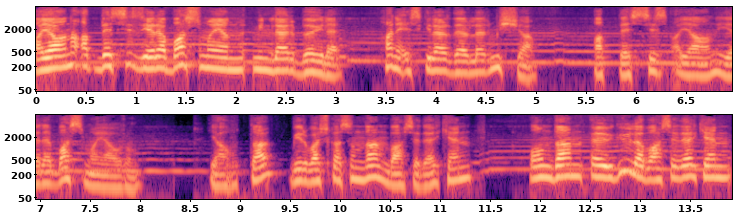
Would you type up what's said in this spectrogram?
Ayağını abdestsiz yere basmayan müminler böyle. Hani eskiler derlermiş ya, abdestsiz ayağını yere basma yavrum. Yahut da bir başkasından bahsederken, ondan övgüyle bahsederken,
